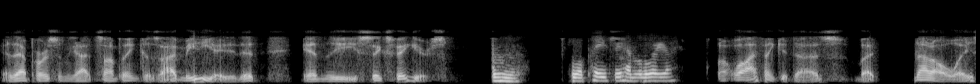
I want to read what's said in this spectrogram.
and that person got something because I mediated it in the six figures. Mm. Well, Paige, you have a lawyer? Uh, well, I think it does, but not always.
